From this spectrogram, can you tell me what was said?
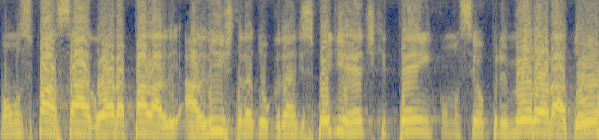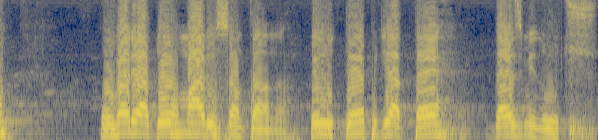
vamos passar agora para a lista do grande expediente, que tem como seu primeiro orador o vereador Mário Santana, pelo tempo de até 10 minutos.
